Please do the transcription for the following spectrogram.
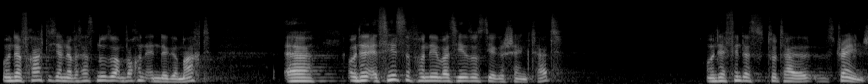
und dann fragt dich einer, was hast du nur so am Wochenende gemacht? Äh, und dann erzählst du von dem, was Jesus dir geschenkt hat. Und er findet das total strange.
